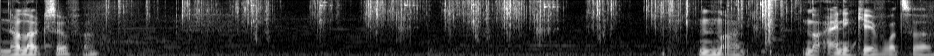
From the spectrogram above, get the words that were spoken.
No luck so far. Not Not any give whatsoever.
